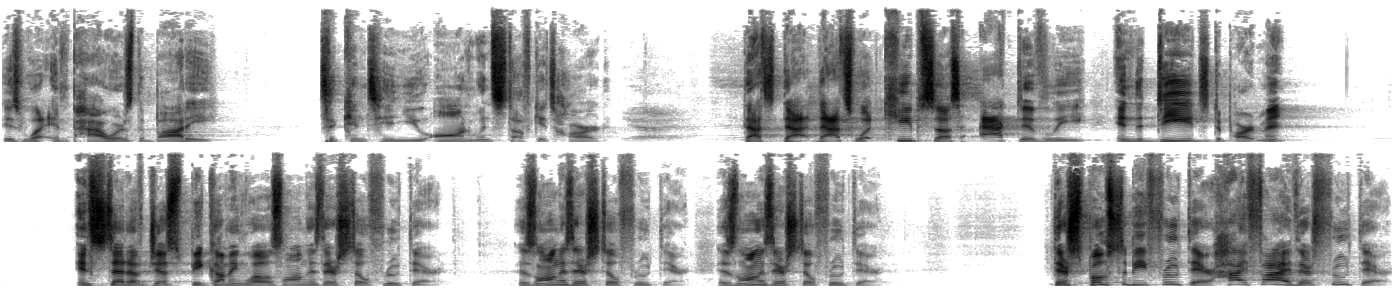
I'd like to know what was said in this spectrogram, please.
is what empowers the body to continue on when stuff gets hard. That's, that, that's what keeps us actively in the deeds department instead of just becoming, well, as long as there's still fruit there, as long as there's still fruit there, as long as there's still fruit there. There's supposed to be fruit there. High five, there's fruit there.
